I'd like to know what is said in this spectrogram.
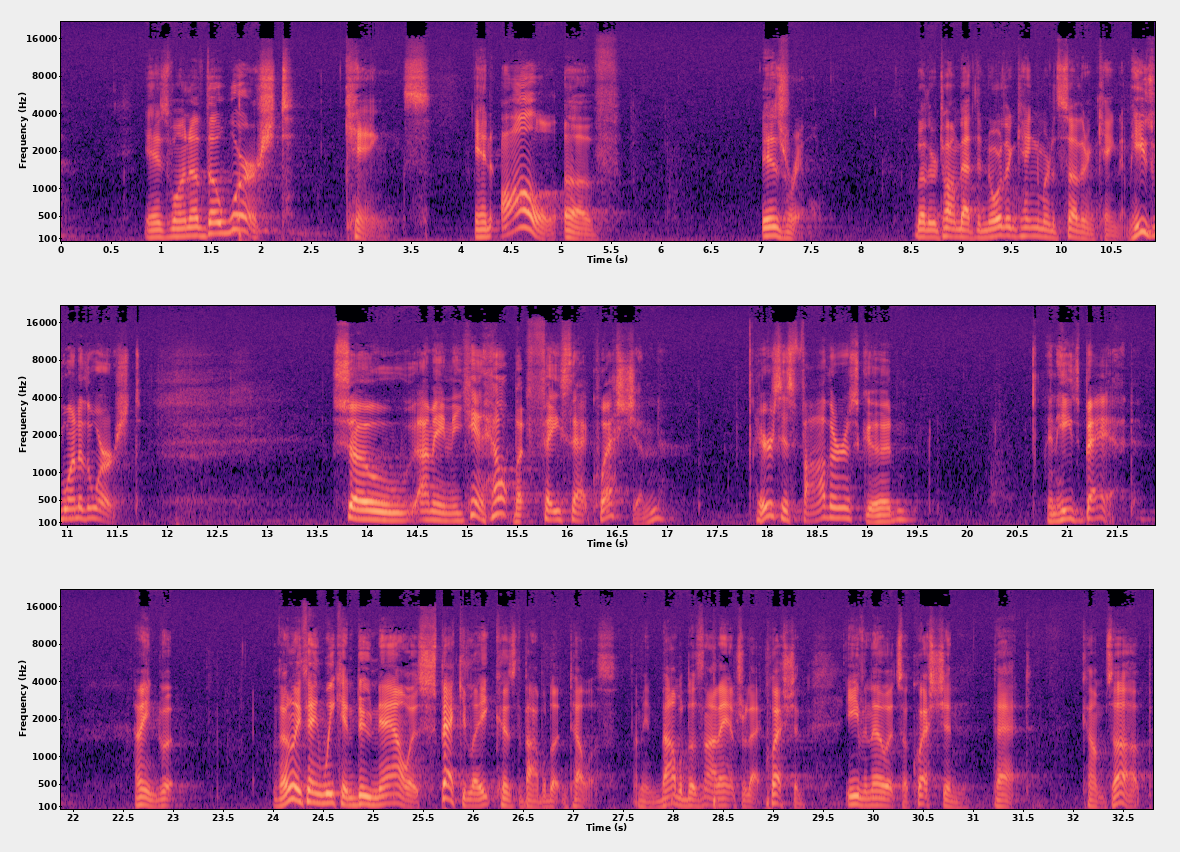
is one of the worst kings in all of Israel, whether we're talking about the northern kingdom or the southern kingdom. He's one of the worst. So, I mean, you can't help but face that question. Here's his father is good, and he's bad. I mean, the only thing we can do now is speculate because the Bible doesn't tell us. I mean, the Bible does not answer that question, even though it's a question that comes up.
